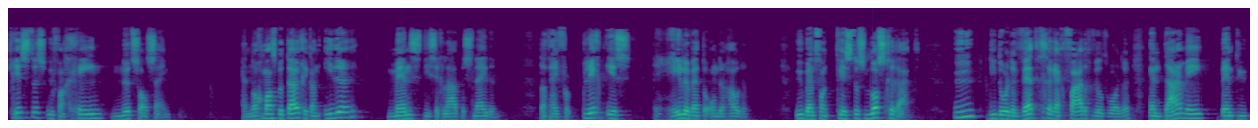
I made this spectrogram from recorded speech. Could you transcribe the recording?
Christus u van geen nut zal zijn. En nogmaals betuig ik aan ieder mens die zich laat besnijden, dat hij verplicht is de hele wet te onderhouden. U bent van Christus losgeraakt. U die door de wet gerechtvaardigd wilt worden en daarmee bent u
